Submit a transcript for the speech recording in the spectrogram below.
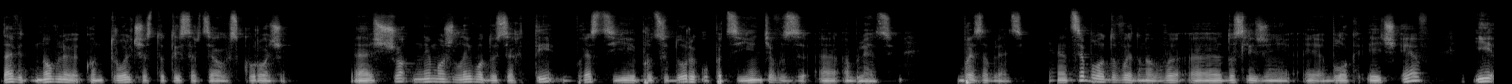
та відновлює контроль частоти серцевих скорочень е, що неможливо досягти без цієї процедури у пацієнтів з е, абляцією. Без абляції. Е, Це було доведено в е, дослідженні е, блок HF, і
